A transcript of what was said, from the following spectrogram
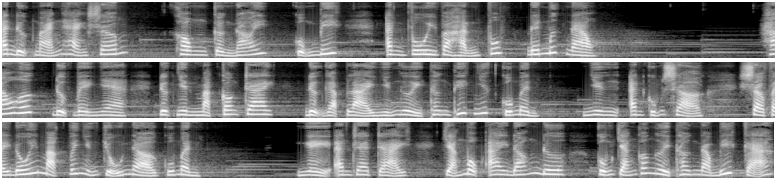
anh được mãn hạn sớm, không cần nói, cũng biết anh vui và hạnh phúc đến mức nào. Háo hức được về nhà, được nhìn mặt con trai, được gặp lại những người thân thiết nhất của mình. Nhưng anh cũng sợ, sợ phải đối mặt với những chủ nợ của mình. Ngày anh ra trại, chẳng một ai đón đưa, cũng chẳng có người thân nào biết cả.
